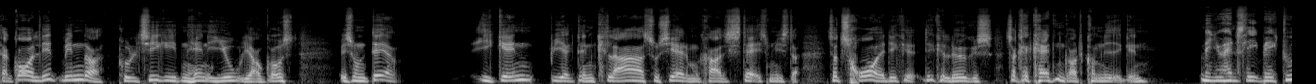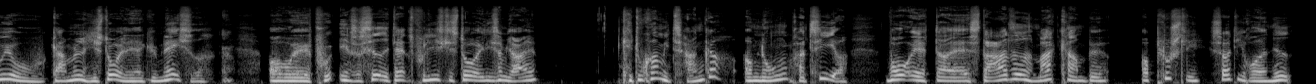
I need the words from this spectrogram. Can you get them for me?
der går lidt mindre politik i den hen i juli og august, hvis hun der igen bliver den klare socialdemokratiske statsminister, så tror jeg, det kan, det kan lykkes. Så kan katten godt komme ned igen. Men Johannes Lebæk, du er jo gammel historielærer i gymnasiet, ja. og øh, interesseret i dansk politisk historie, ligesom jeg. Kan du komme i tanker om nogle partier, hvor øh, der er startet magtkampe, og pludselig så er de røget ned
